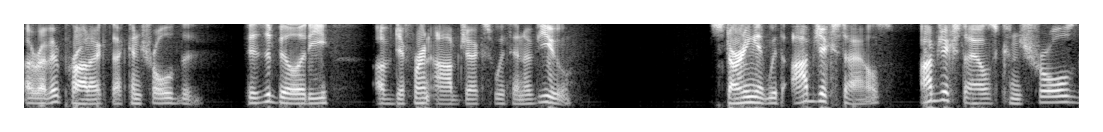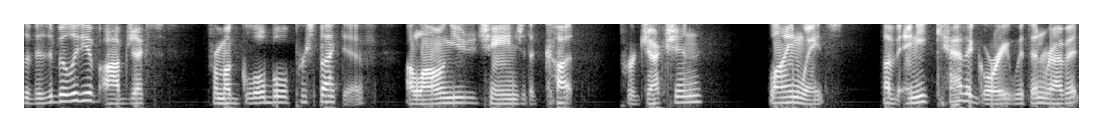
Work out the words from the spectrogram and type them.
a Revit product that control the visibility of different objects within a view. Starting it with object styles, object styles controls the visibility of objects from a global perspective, allowing you to change the cut, projection, line weights of any category within Revit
